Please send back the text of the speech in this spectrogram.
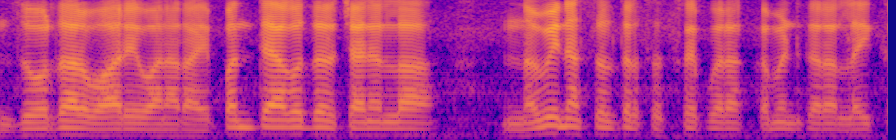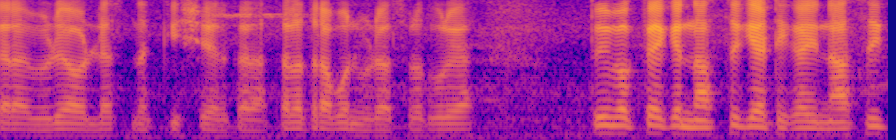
जोरदार वारे वाहणार आहे. पण त्या अगोदर चॅनलला नवीन असेल तर सबस्क्राईब करा कमेंट करा लाईक करा व्हिडिओ आवडल्यास नक्की शेअर करा. चला तर आपण व्हिडिओ सुरुवात करूया. तुम्ही बघताय की नाशिक या ठिकाणी नाशिक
